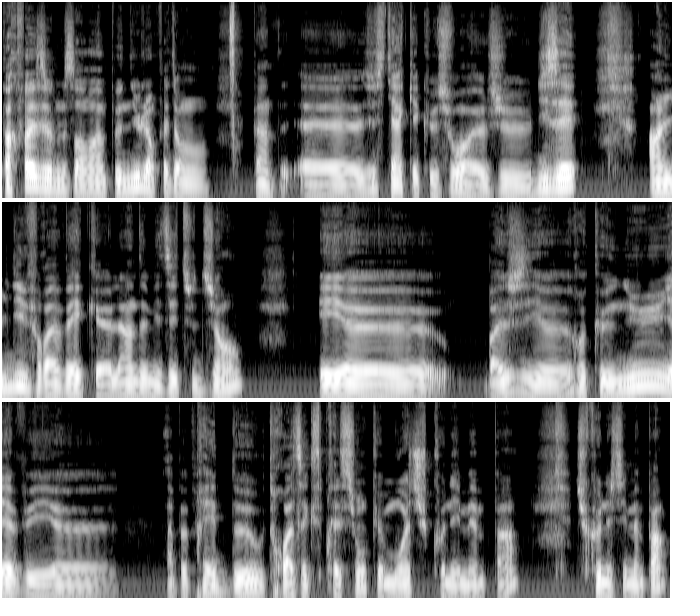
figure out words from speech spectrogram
parfois je me sens un peu nul en fait en juste il y a quelques jours, je lisais un livre avec, l'un de mes étudiants et bah, j'ai, reconnu, il y avait, à peu près 2 ou 3 expressions que moi je connais même pas. Je connaissais même pas.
